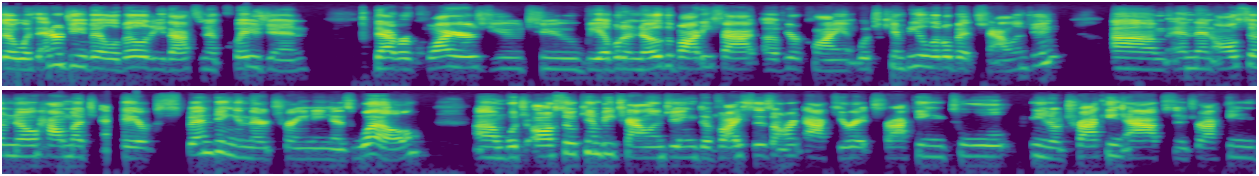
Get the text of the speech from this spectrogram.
so with energy availability that's an equation that requires you to be able to know the body fat of your client which can be a little bit challenging um, and then also know how much they are spending in their training as well, um, which also can be challenging. Devices aren't accurate. Tracking tool, you know, tracking apps and tracking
